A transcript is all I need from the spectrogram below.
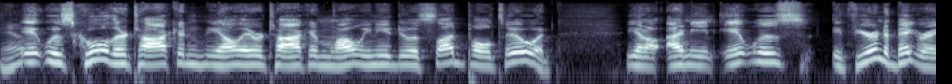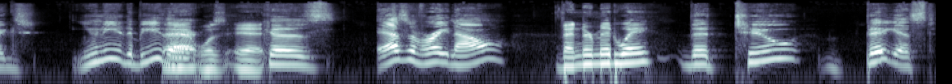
Yep. it was cool. They're talking, you know, they were talking, well, we need to do a sled pull too. And, you know, I mean, it was, if you're into big rigs, you needed to be there. That was it. Because as of right now, Vendor Midway, the two biggest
